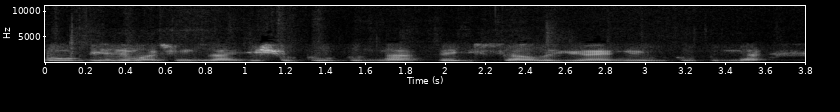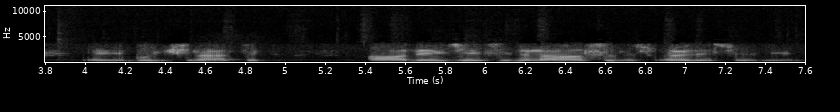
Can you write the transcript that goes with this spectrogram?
Bu bizim açımızdan iş hukukunda ve iş sağlığı güvenliği hukukunda e, bu işin artık ABC'sinin A'sıdır öyle söyleyelim.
